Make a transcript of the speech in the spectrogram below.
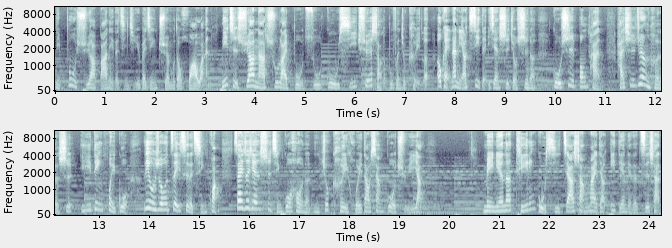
你不需要把你的紧急预备金全部都花完，你只需要拿出来补足股息缺少的部分就可以了。OK，那你要记得一件事就是呢，股市崩盘还是任何的事一定会过。例如说这一次的情况，在这件事情过后呢，你就可以回到像过去一样。每年呢，提领股息加上卖掉一点点的资产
